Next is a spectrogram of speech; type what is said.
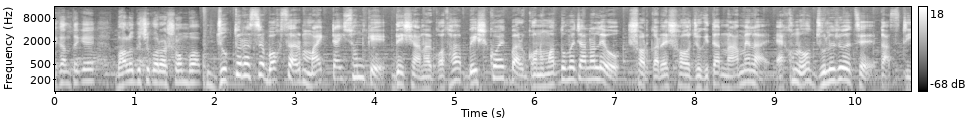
এখান থেকে ভালো কিছু করা সম্ভব। যুক্তরাষ্ট্রের বক্সার মাইক টাইসনকে দেশে আনার কথা বেশ কয়েকবার গণমাধ্যমে জানালেও সরকারের সহযোগিতা না মেলায় এখনও ঝুলে রয়েছে কাজটি।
